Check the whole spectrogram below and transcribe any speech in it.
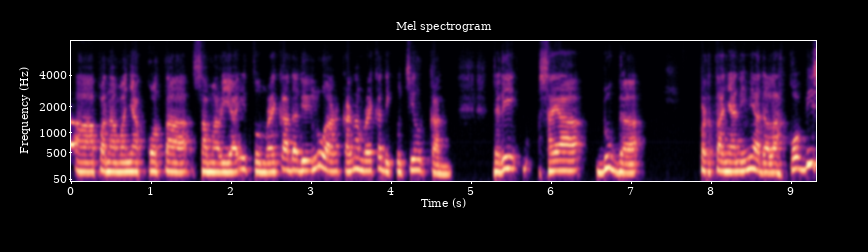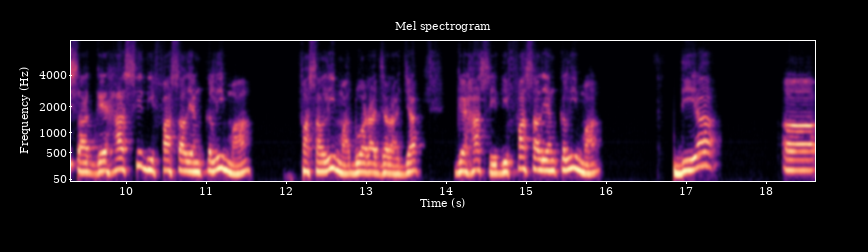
uh, apa namanya kota Samaria itu mereka ada di luar karena mereka dikucilkan. Jadi saya duga pertanyaan ini adalah kok bisa Gehasi di pasal yang kelima, pasal lima dua raja-raja, Gehasi di pasal yang kelima dia uh,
